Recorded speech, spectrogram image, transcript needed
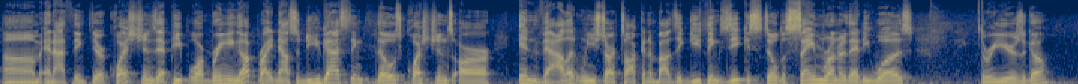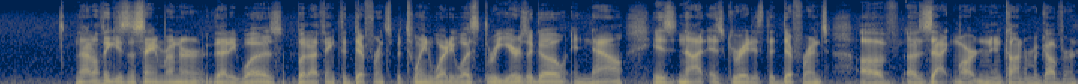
Um, and I think there are questions that people are bringing up right now. So, do you guys think those questions are invalid when you start talking about Zeke? Do you think Zeke is still the same runner that he was three years ago? No, I don't think he's the same runner that he was, but I think the difference between where he was three years ago and now is not as great as the difference of, of Zack Martin and Connor McGovern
